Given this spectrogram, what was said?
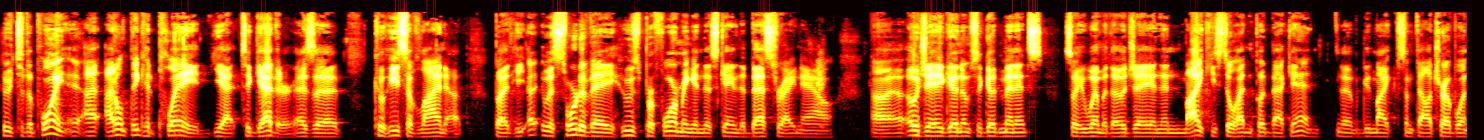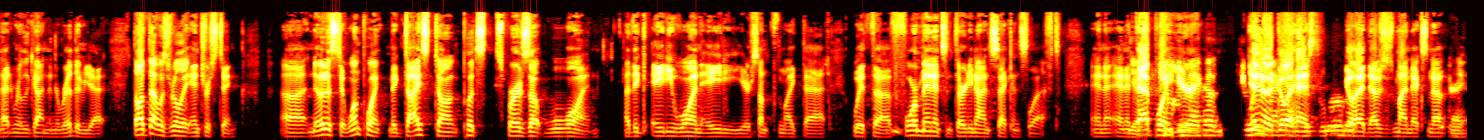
who to the point I, I don't think had played yet together as a cohesive lineup. But he it was sort of a who's performing in this game the best right now. Uh, OJ had given him some good minutes, so he went with OJ, and then Mike he still hadn't put back in. You know, Mike some foul trouble and hadn't really gotten into rhythm yet. Thought that was really interesting. Uh, noticed at one point McDyess dunk puts Spurs up one. I think 81-80 or something like that, with uh, four minutes and 39 seconds left. And and at Yeah. that point, you're up- no, no, go ahead, just a little go bit? ahead. That was just my next note. Okay.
